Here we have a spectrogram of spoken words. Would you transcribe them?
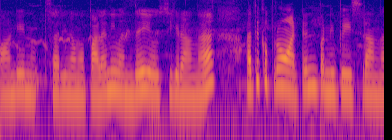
பாண்டியன் சாரி நம்ம பழனி வந்து யோசிக்கிறாங்க. அதுக்கப்புறம் அட்டன் பண்ணி பேசுகிறாங்க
